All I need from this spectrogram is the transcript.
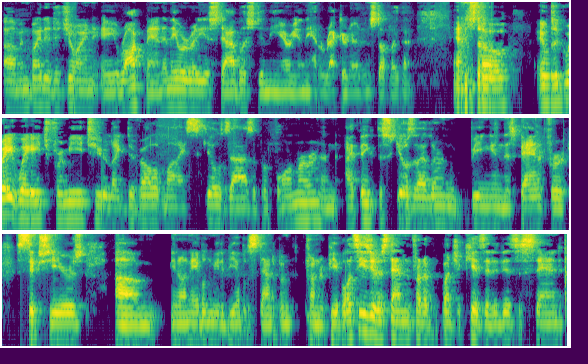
um, invited to join a rock band and they were already established in the area and they had a record out and stuff like that and so it was a great way for me to like develop my skills as a performer and i think the skills that i learned being in this band for six years um, you know, enabled me to be able to stand up in front of people. It's easier to stand in front of a bunch of kids than it is to stand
